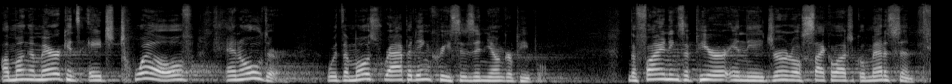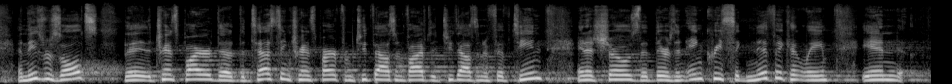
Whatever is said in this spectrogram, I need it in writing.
among Americans aged 12 and older, with the most rapid increases in younger people. The findings appear in the journal Psychological Medicine. And these results, they transpired, the, the testing transpired from 2005 to 2015, and it shows that there's an increase significantly in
